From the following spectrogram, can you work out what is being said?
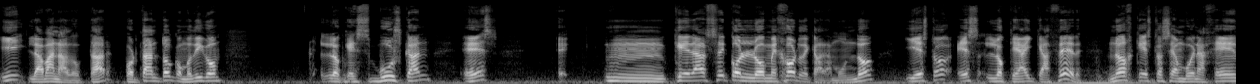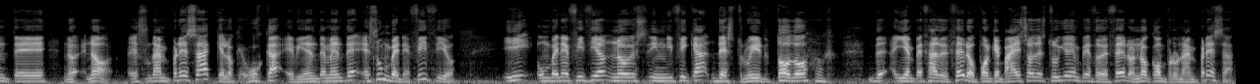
y la van a adoptar. Por tanto, como digo, lo que buscan es mm, quedarse con lo mejor de cada mundo. Y esto es lo que hay que hacer. No es que estos sean buena gente, no, no, es una empresa que lo que busca, evidentemente, es un beneficio. Y un beneficio no significa destruir todo y empezar de cero, porque para eso destruyo y empiezo de cero, no compro una empresa.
